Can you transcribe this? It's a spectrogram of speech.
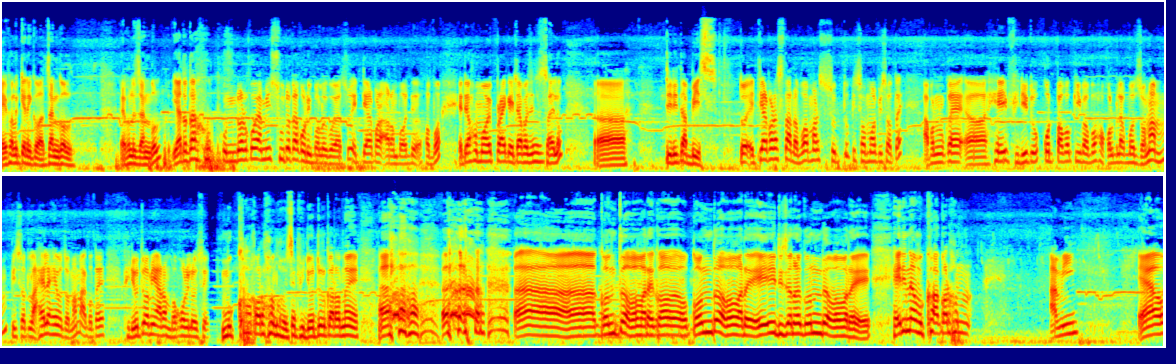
এইফালে কেনেকুৱা? জংগল। এইফালে জংগল। ইয়াত এটা খুব সুন্দৰকৈ আমি শ্বুট এটা কৰিবলৈ গৈ আছোঁ। এতিয়াৰ পৰা আৰম্ভ হ'ব। এতিয়া সময় প্ৰায় কেইটা বাজিছে চাই লওক। তিনিটা বিছ। তো এতিয়াৰ পৰা ষ্টাৰ্ট হ'ব আমাৰ শ্বুটটো কিছু সময়ৰ পিছতে। আপোনালোকে সেই ভিডিঅ'টো ক'ত পাব, কি পাব, সকলোবিলাক মই জনাম। পিছত লাহে লাহে জনাম। আগতে ভিডিঅ'টো আমি আৰম্ভ কৰি লৈছোঁ। মুখ্য আকৰ্ষণ হৈছে ভিডিঅ'টোৰ কাৰণে। কোনটো হ'ব পাৰে কোনটো হ'ব পাৰে। এই দুজনৰ কোনটো হ'ব পাৰে। সেইদিনা মুখ্য আকৰ্ষণ আমি এওঁ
